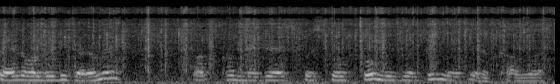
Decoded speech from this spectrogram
पैन ऑलरेडी गर्म है, और हमने जो है इसको स्टोव को मीडियम पे लेके रखा हुआ है।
